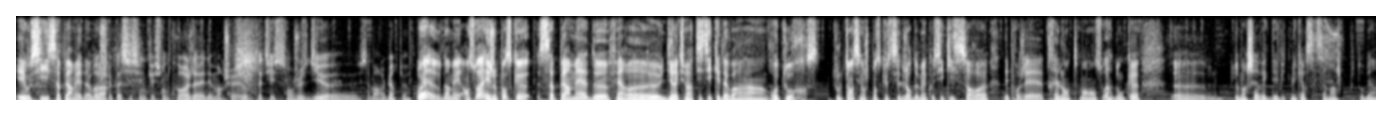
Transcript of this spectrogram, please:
et aussi ça permet Moi, je d'avoir sais pas si c'est une question de courage d'aller démarcher les autres. Peut-être ils se sont juste dit euh, ça marche bien, tu vois. ouais non mais en soi et je pense que ça permet de faire euh, une direction artistique et d'avoir un retour tout le temps sinon je pense que c'est le genre de mec aussi qui sort euh, des projets très lentement en soi donc euh, euh, de marcher avec des beatmakers ça, ça marche plutôt bien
